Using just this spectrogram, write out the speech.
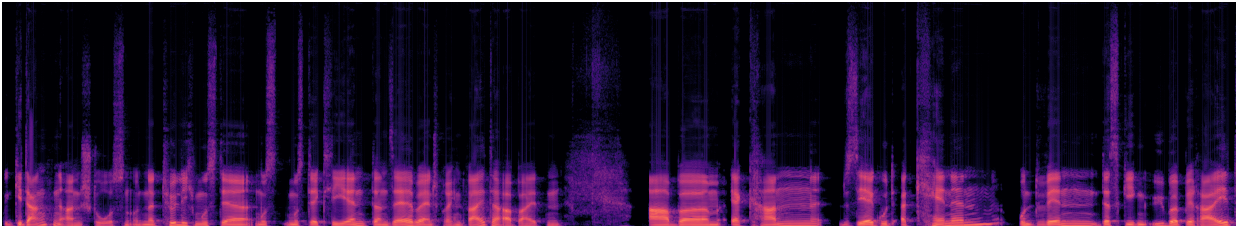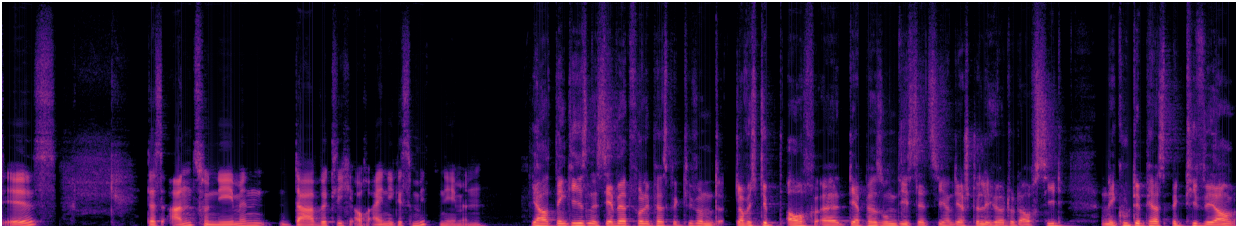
Gedanken anstoßen. Und natürlich muss der, muss, muss der Klient dann selber entsprechend weiterarbeiten. Aber ähm, er kann sehr gut erkennen und wenn das Gegenüber bereit ist, das anzunehmen, da wirklich auch einiges mitnehmen. Ja, denke ich, ist eine sehr wertvolle Perspektive und glaube ich, gibt auch äh, der Person, die es letztlich an der Stelle hört oder auch sieht, eine gute Perspektive, ja,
